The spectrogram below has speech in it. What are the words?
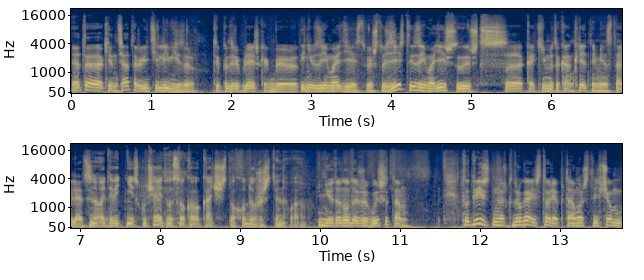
это кинотеатр и телевизор. Ты потребляешь, как бы, ты не взаимодействуешь. Что здесь ты взаимодействуешь с какими-то конкретными инсталляциями. Но это ведь не исключает высокого качества художественного. Нет, оно даже выше там. Тут, видишь, немножко другая история, потому что в чем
